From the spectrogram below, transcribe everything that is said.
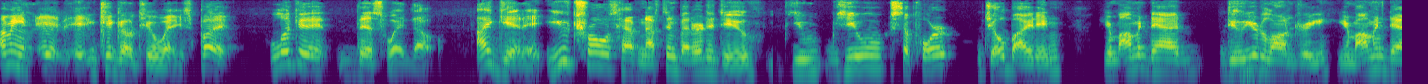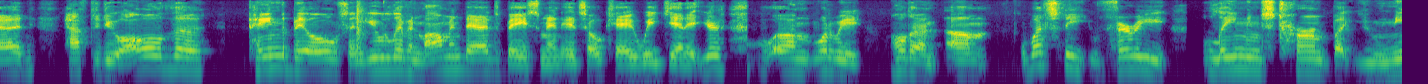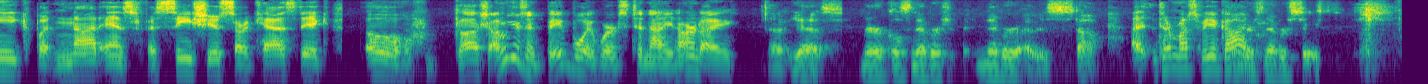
I mean, it it could go two ways, but look at it this way though. I get it. You trolls have nothing better to do. You you support Joe Biden. Your mom and dad do your laundry. Your mom and dad have to do all the paying the bills and you live in mom and dad's basement. It's okay. We get it. You're um what do we hold on. Um what's the very layman's term but unique but not as facetious, sarcastic Oh gosh, I'm using big boy words tonight, aren't I? Uh, yes, miracles never never uh, stop. There must be a God. Wonders never cease.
